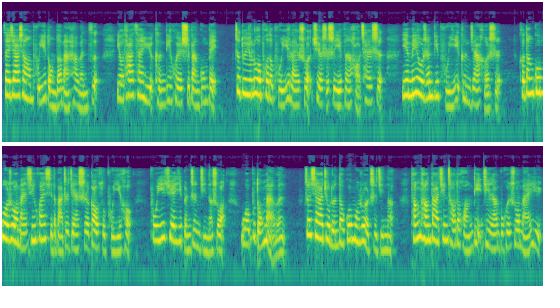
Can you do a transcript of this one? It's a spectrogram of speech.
再加上溥仪懂得满汉文字，有他参与，肯定会事半功倍。这对于落魄的溥仪来说，确实是一份好差事，也没有人比溥仪更加合适。可当郭沫若满心欢喜地把这件事告诉溥仪后，溥仪却一本正经地说：“我不懂满文。”这下就轮到郭沫若吃惊了。堂堂大清朝的皇帝竟然不会说满语，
